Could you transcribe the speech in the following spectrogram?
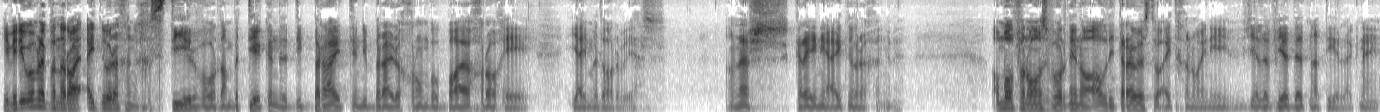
Jy weet die oomblik wanneer daai uitnodiging gestuur word, dan beteken dit die bruid en die bruidegom wil baie graag hê jy moet daar wees. Anders kry jy nie uitnodiging nie. Almal van ons word nie na al die troues toe uitgenooi nie. Julle weet dit natuurlik, nê. Nee.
